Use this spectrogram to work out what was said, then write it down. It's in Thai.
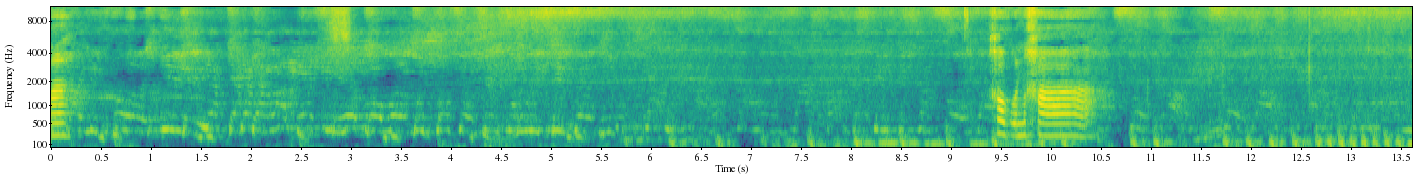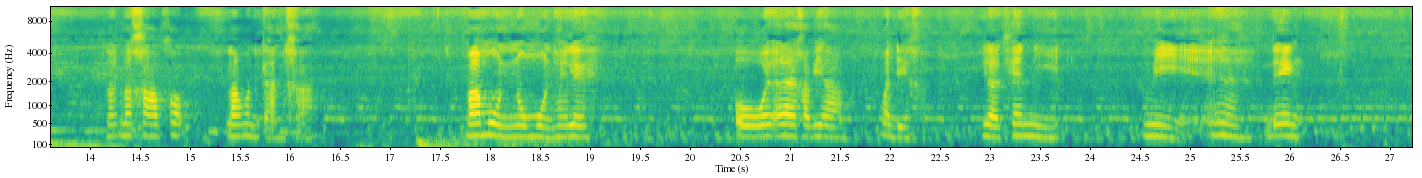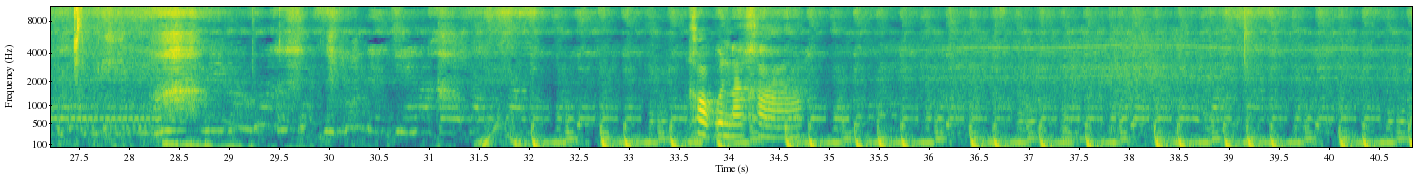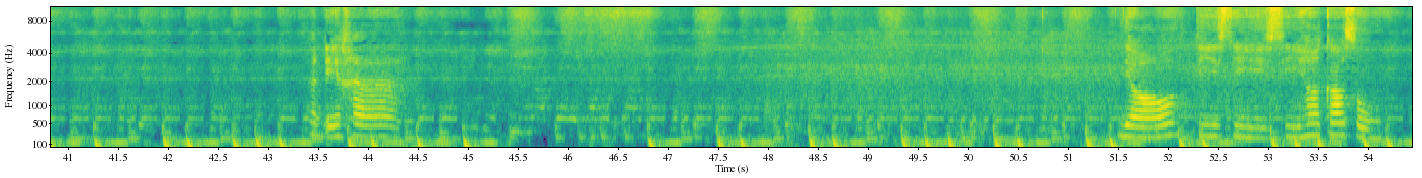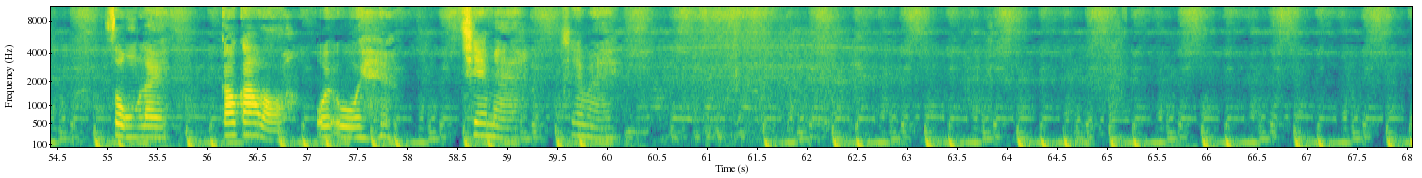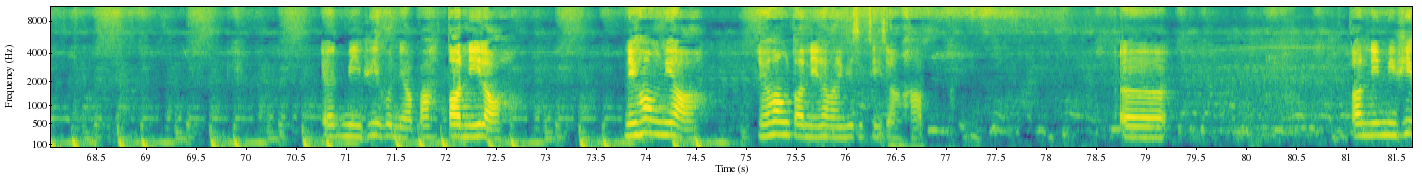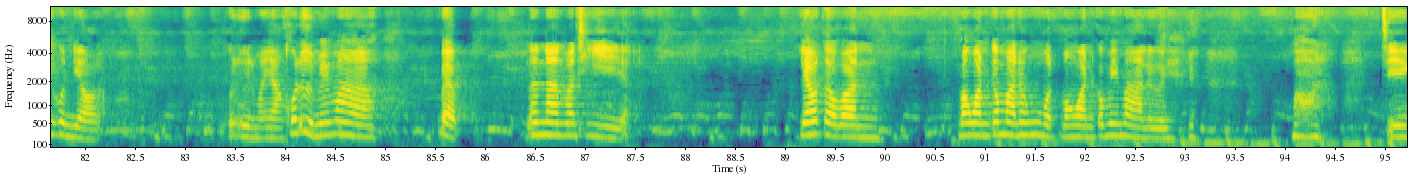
มา ขอบคุณค่ะ รักนะครับขอบรักเหมือนกันค่ะ มาหมุนหนูหมุนให้เลย โอ้ยอะไรคะพี่ยามสวัสดีค่ะ เหลือแค่นี้มีเด้ง อบคุณนะคะ สวัสดีค่ะ เดี๋ยวตีสี่สี่ห้าเก้าส่ง ส่งอะไรเก้าเก้าหรอ โอ้ยโอ้ยใช่ไหมใช่ไหม อดมีพี่คนเดียวปะตอนนี้เหรอ ในห้องนี่เหรอ ในห้องตอนนี้ทำไมพี่สิบสี่จังครับ เอ่อตอนนี้มีพี่คนเดียว คนอื่นมายัง คนอื่นไม่มา แบบนานๆมาทีอะแล้วแต่วัน บางวันก็มาทั้งหมด บางวันก็ไม่มาเลย จริง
